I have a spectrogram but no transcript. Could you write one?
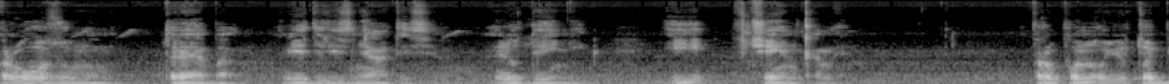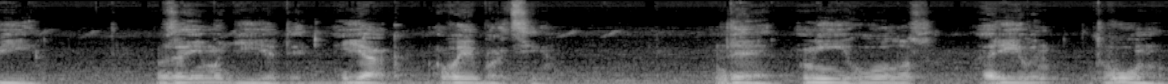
Розумом треба відрізнятися людині і вчинками. Пропоную тобі взаємодіяти як виборці, де мій голос рівен твому.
